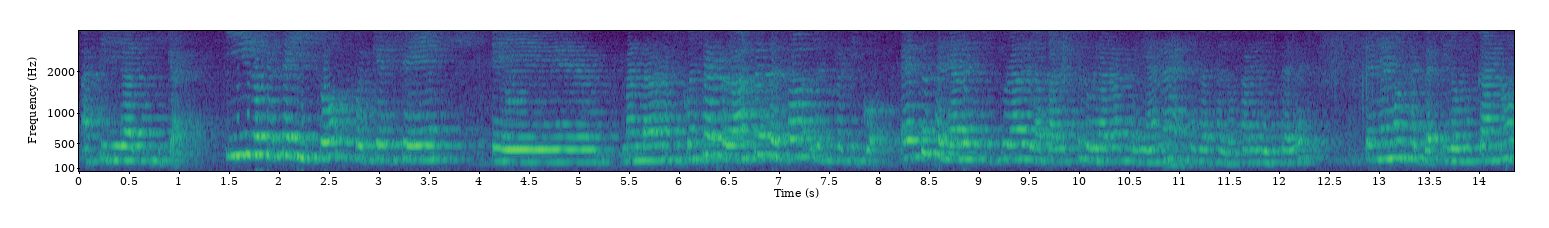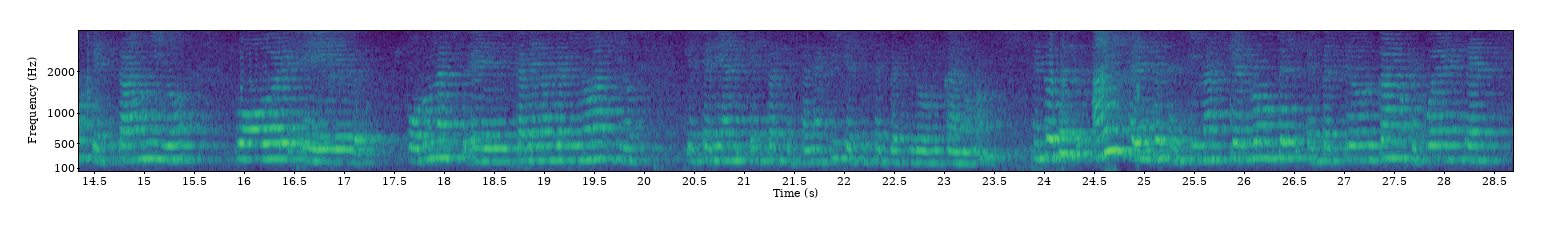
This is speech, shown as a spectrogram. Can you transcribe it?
actividad lítica. Y lo que se hizo fue que se eh, mandaron a secuenciar, pero antes de eso les platico. Esta sería la estructura de la pared celular bacteriana, eso ya se lo saben ustedes. Tenemos el peptidoglucano que está unido por, eh, por unas eh, cadenas de aminoácidos, que serían estas que están aquí, y este es el peptidoglucano, ¿no? Entonces, hay diferentes enzimas que rompen el peptidoglucano, que pueden ser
